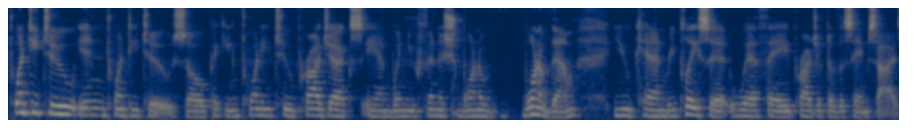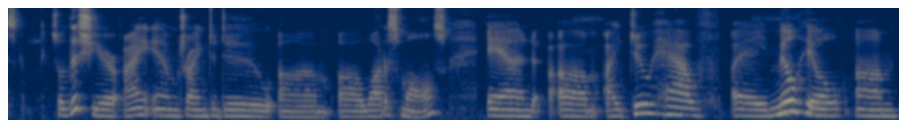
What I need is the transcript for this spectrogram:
22 in 22. So, picking 22 projects, and when you finish one of one of them, you can replace it with a project of the same size. So this year I am trying to do um, a lot of smalls, and um, I do have a Mill Hill um,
